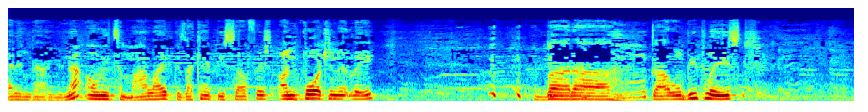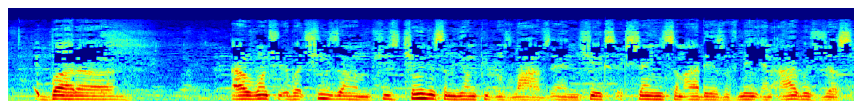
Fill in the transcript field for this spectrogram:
adding value not only to my life because I can't be selfish, unfortunately, but uh, God won't be pleased. But uh, I want you, but she's um she's changing some young people's lives, and she ex- exchanged some ideas with me, and I was just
